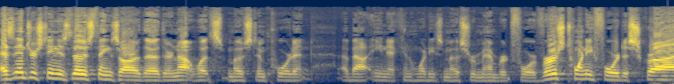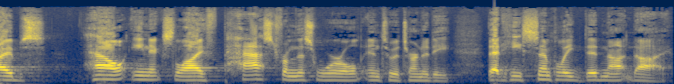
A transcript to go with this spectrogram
As interesting as those things are, though, they're not what's most important about Enoch and what he's most remembered for. Verse 24 describes how Enoch's life passed from this world into eternity, that he simply did not die.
